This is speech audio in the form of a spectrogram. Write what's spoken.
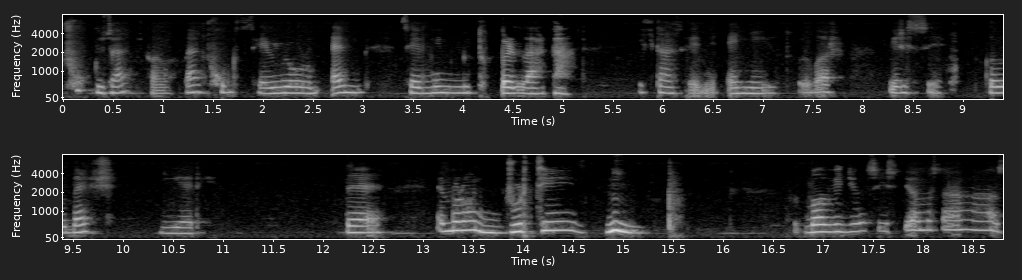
Çok güzel kanal. Ben çok seviyorum. En sevdiğim YouTuber'lardan. İki tane sevdiğim en iyi YouTuber var. Birisi Gılbeş, diğeri de Emran Curtini. Futbol videosu istiyor musunuz?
